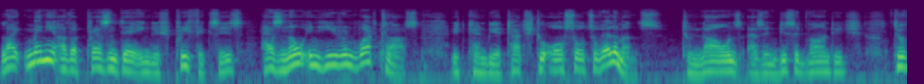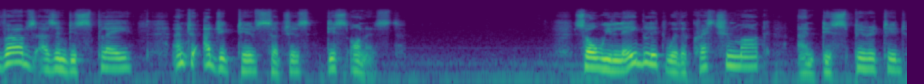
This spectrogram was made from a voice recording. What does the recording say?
like many other present-day English prefixes, has no inherent word class. It can be attached to all sorts of elements, to nouns as in disadvantage, to verbs as in display, and to adjectives such as dishonest. So we label it with a question mark and dispirited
